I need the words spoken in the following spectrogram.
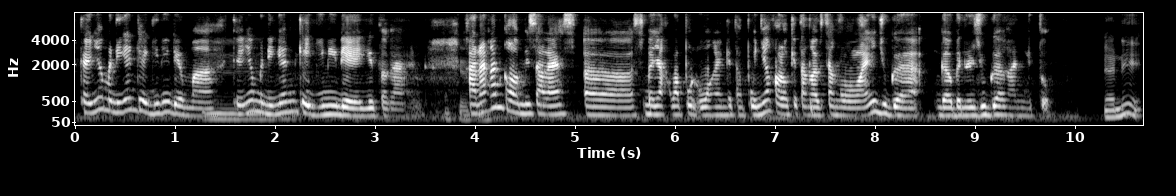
kayaknya mendingan kayak gini deh mah. Hmm. kayaknya mendingan kayak gini deh gitu kan. Okay. karena kan kalau misalnya uh, sebanyak apa pun uang yang kita punya kalau kita nggak bisa ngelolanya juga nggak bener juga kan gitu. Nah ini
